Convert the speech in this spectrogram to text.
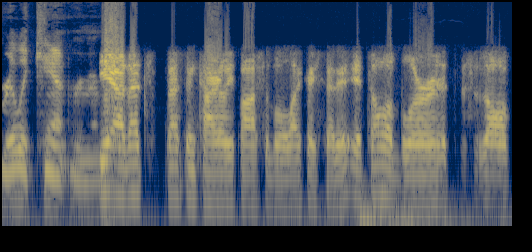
really can't remember. Yeah, that's that's entirely possible. Like I said, it, it's all a blur. It, this is all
